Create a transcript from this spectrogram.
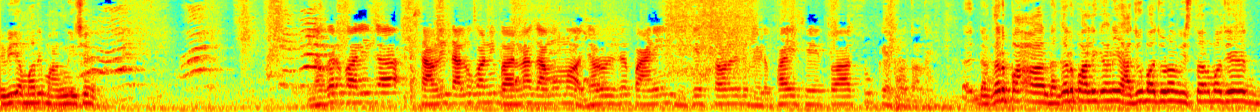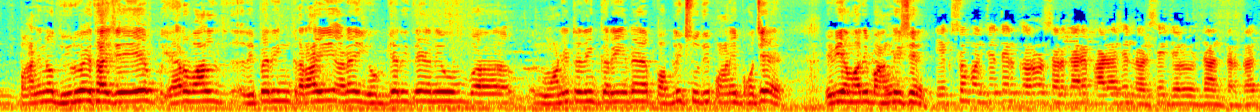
એવી અમારી માંગણી છે. નગરપાલિકા સાવલી તાલુકાની બહારના ગામોમાં હજારો લીટર પાણી લીકેજ થવાને લીધે વેડફાય છે. તો આ શું કહેશો તમે? નગરપા નગરપાલિકાની આજુબાજુના વિસ્તારમાં જે પાણીનો દુર્વ્યય થાય છે એ એરવાલ રિપેરિંગ કરાવી અને યોગ્ય રીતે એનું મોનિટરિંગ કરીને પબ્લિક સુધી પાણી પહોંચે એવી અમારી માંગણી છે. એકસો પંચોતેર કરોડ સરકારે ફાળવ્યા છે નળસે જલ અંતર્ગત.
